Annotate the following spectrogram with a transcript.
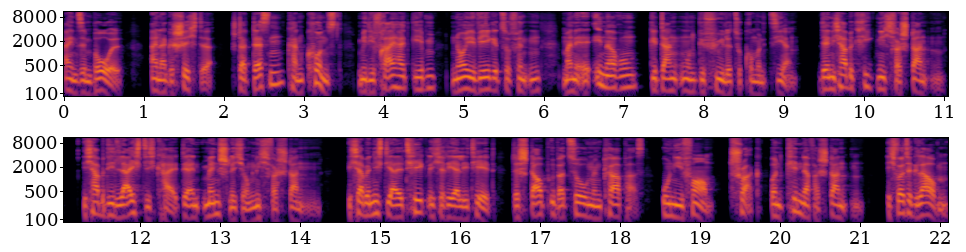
ein Symbol, einer Geschichte. Stattdessen kann Kunst mir die Freiheit geben, neue Wege zu finden, meine Erinnerung, Gedanken und Gefühle zu kommunizieren. Denn ich habe Krieg nicht verstanden. Ich habe die Leichtigkeit der Entmenschlichung nicht verstanden. Ich habe nicht die alltägliche Realität des staubüberzogenen Körpers, Uniform, Truck und Kinder verstanden. Ich wollte glauben,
